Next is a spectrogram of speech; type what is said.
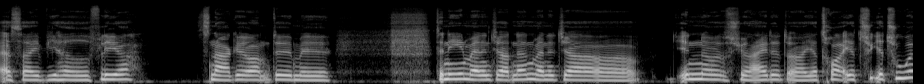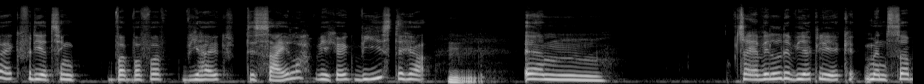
Altså, vi havde flere snakke om det med den ene manager og den anden manager, og inde hos United, og jeg tror, jeg, jeg turde ikke, fordi jeg tænkte, hvor, hvorfor, vi har jo ikke, det sejler, vi kan jo ikke vise det her. Mm. Øhm, så jeg ville det virkelig ikke, men så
